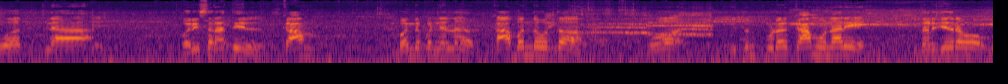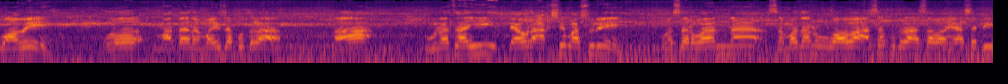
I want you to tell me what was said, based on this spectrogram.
व तिथल्या परिसरातील काम बंद पडलेलं का बंद होतं व इथून पुढं काम होणारे दर्जेदार व्हावे व माता रमाईचा पुतळा हा कुणाचाही त्यावर आक्षेप असू नये व सर्वांना समाधान व्हावा असा पुतळा असावा यासाठी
